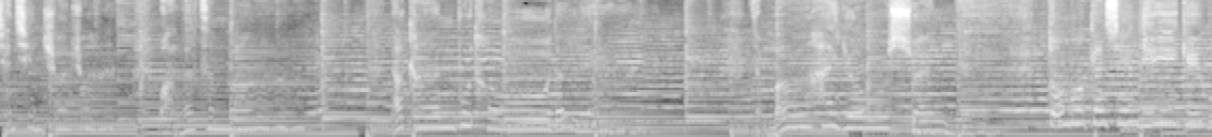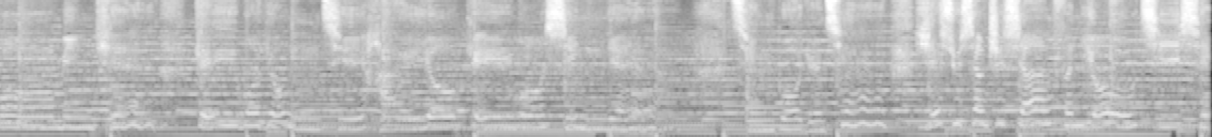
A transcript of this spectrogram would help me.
千千转转，忘了怎么那看不透的脸，怎么还有悬念？多么感谢你给我明天，给我勇气，还有给我信念。情薄缘浅，也许相知相分有期限。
